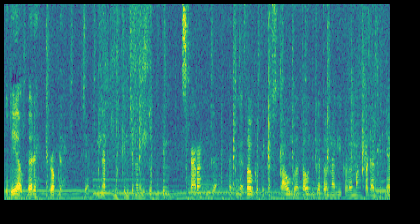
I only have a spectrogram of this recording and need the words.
Jadi ya udah deh drop deh minat bikin channel YouTube mungkin sekarang enggak. Tapi nggak tahu ketika setahun dua tahun tiga tahun lagi kalau emang pada akhirnya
